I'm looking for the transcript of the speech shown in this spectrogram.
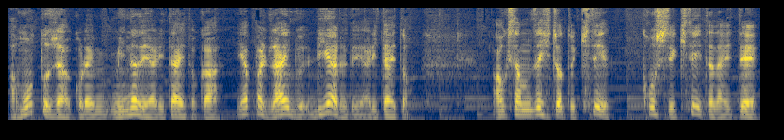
あもっとじゃあこれみんなでやりたいとかやっぱりライブリアルでやりたいと。青木さんも是非ちょっと来て講師で来ていただいて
